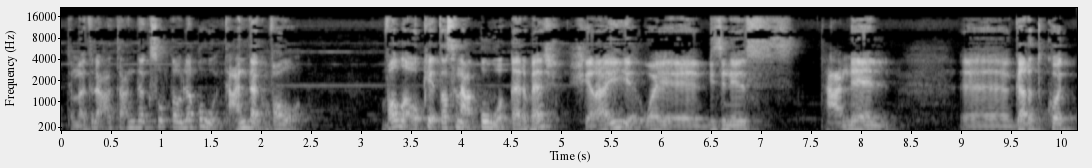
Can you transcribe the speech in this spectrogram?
أنت ما طلعت عندك سلطة ولا قوة. أنت عندك فالله فالله okay تصنع قوة غير باش شرائيه business اعمال garde corps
